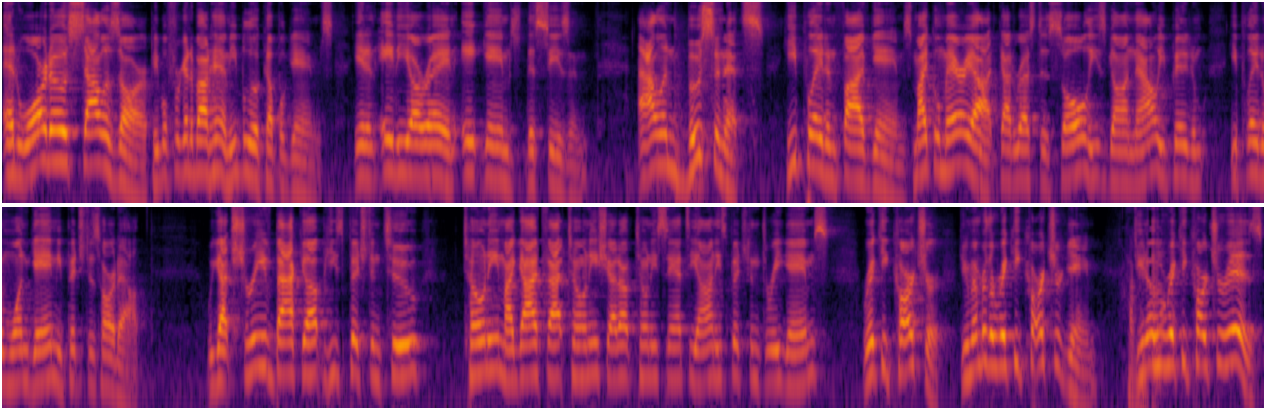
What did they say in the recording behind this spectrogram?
Eduardo Salazar. People forget about him. He blew a couple games. He had an 8 ERA in eight games this season. Alan Busenitz. He played in five games. Michael Mariot, God rest his soul, he's gone now. He played in, he played in one game. He pitched his heart out. We got Shreve back up. He's pitched in two. Tony, my guy, Fat Tony. Shout out Tony Santillan. He's pitched in three games. Ricky Karcher. Do you remember the Ricky Karcher game? Do you know who Ricky Karcher is?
